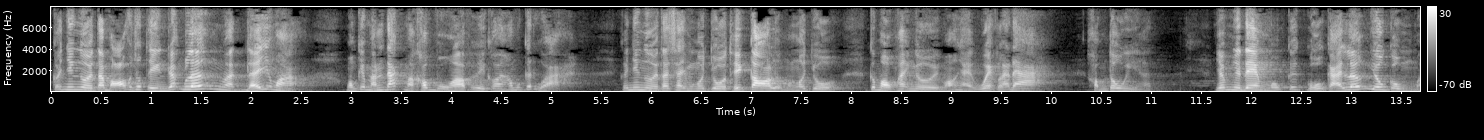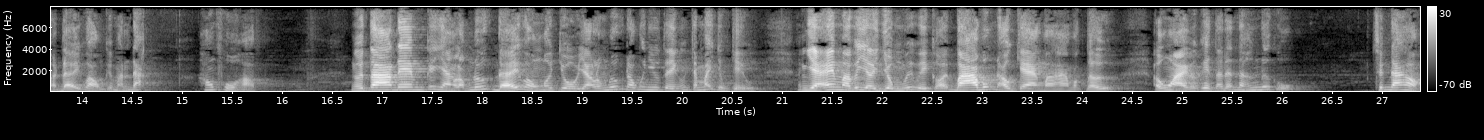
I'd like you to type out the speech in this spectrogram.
Có những người ta bỏ số tiền rất lớn mà để cho mà một cái mảnh đất mà không phù hợp với vị coi không có kết quả. Có những người ta xây một ngôi chùa thiệt to luôn mà ngôi chùa. Có một hai người mỗi ngày quét lá đa, không tu gì hết. Giống như đem một cái của cải lớn vô cùng mà để vào cái mảnh đất không phù hợp. Người ta đem cái vàng lọc nước để vào ngôi chùa, vàng lọc nước đâu có nhiêu tiền, có trăm mấy chục triệu. Dạ em mà bây giờ dùng quý vị coi, ba bốn đậu tràng mà hàng phật tử, ở ngoài có khi người ta đến ta hứng nước uống. Xứng đáng không?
